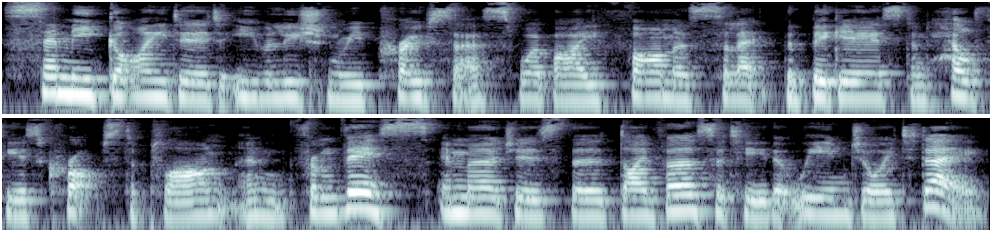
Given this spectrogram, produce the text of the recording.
semi guided evolutionary process whereby farmers select the biggest and healthiest crops to plant, and from this emerges the diversity that we enjoy today.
